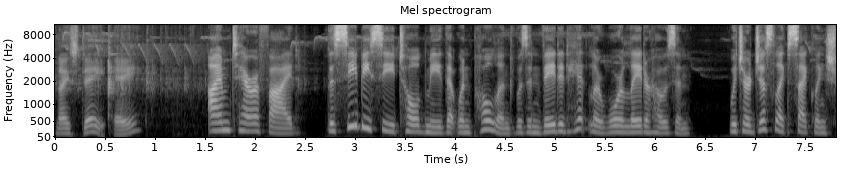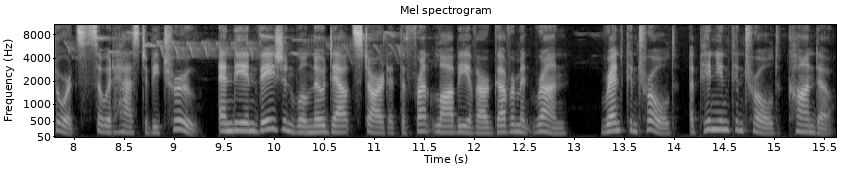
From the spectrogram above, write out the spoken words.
Nice day, eh? I'm terrified. The CBC told me that when Poland was invaded, Hitler wore lederhosen, which are just like cycling shorts, so it has to be true. And the invasion will no doubt start at the front lobby of our government run, rent controlled, opinion controlled condo.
